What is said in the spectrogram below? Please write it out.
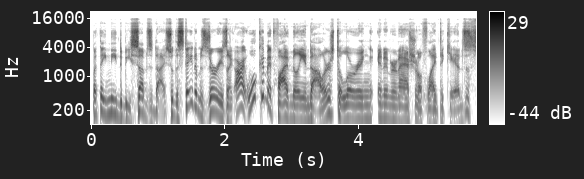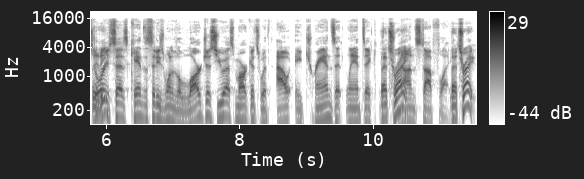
but they need to be subsidized. So the state of Missouri is like, all right, we'll commit $5 million to luring an international flight to Kansas City. Story says Kansas City is one of the largest U.S. markets without a transatlantic That's right. nonstop flight. That's right.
